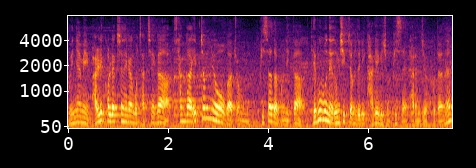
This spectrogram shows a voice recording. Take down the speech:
왜냐하면 이 발리 컬렉션이라는 곳 자체가 상가 입점료가 좀 비싸다 보니까 대부분의 음식점들이 가격이 좀 비싸요. 다른 지역보다는.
